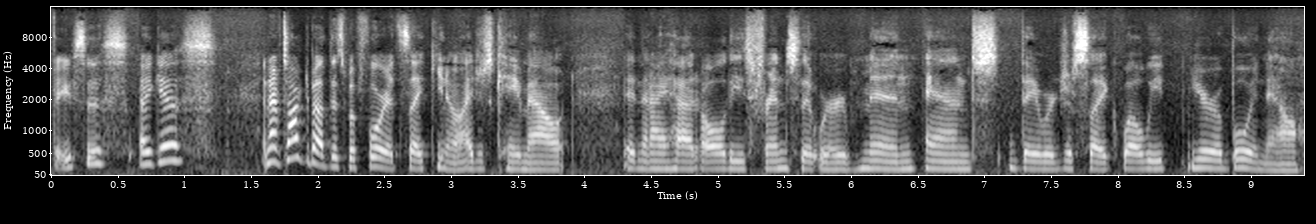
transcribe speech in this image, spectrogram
basis, I guess. And I've talked about this before. It's like, you know, I just came out and then I had all these friends that were men and they were just like, "Well, we you're a boy now."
